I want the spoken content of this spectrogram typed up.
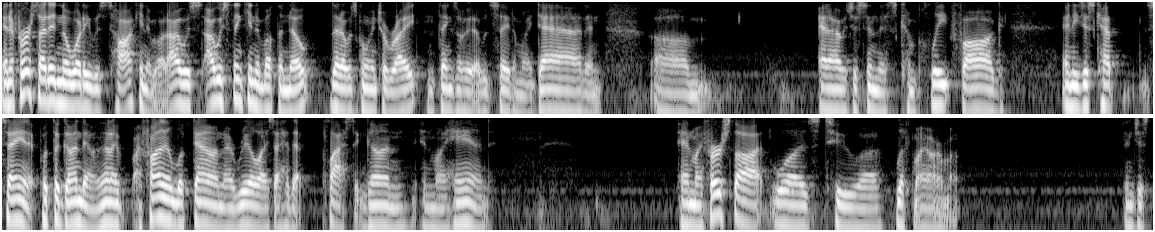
And at first, I didn't know what he was talking about. I was I was thinking about the note that I was going to write and things I would say to my dad, and um, and I was just in this complete fog. And he just kept saying it, "Put the gun down." And then I, I finally looked down and I realized I had that plastic gun in my hand. And my first thought was to uh, lift my arm up and just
